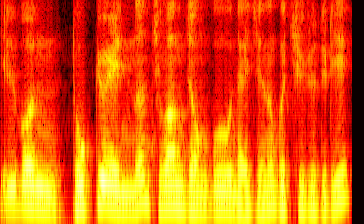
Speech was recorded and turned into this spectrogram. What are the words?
일본 도쿄에 있는 중앙 정부 내지는 그 주류들이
